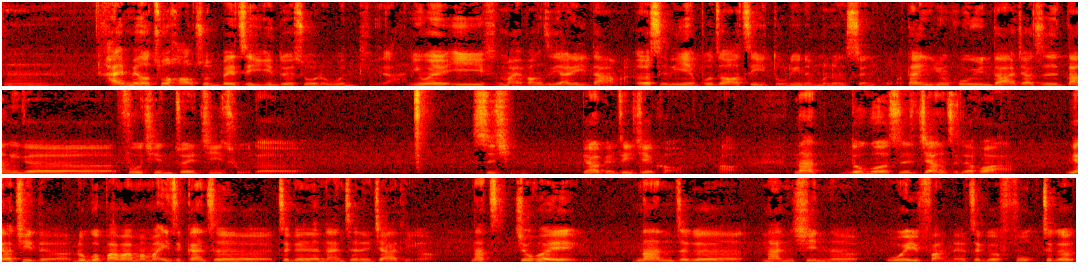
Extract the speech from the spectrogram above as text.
嗯。还没有做好准备，自己应对所有的问题啦。因为一买房子压力大嘛，二是你也不知道自己独立能不能生活。但已经呼吁大家，这是当一个父亲最基础的事情，不要给自己借口。好，那如果是这样子的话，你要记得，如果爸爸妈妈一直干涉这个男生的家庭啊，那就会让这个男性呢违反了这个父这个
